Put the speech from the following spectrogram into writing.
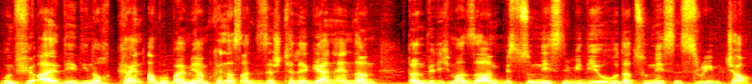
und für all die, die noch kein Abo bei mir haben, können das an dieser Stelle gerne ändern. Dann würde ich mal sagen, bis zum nächsten Video oder zum nächsten Stream. Ciao.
